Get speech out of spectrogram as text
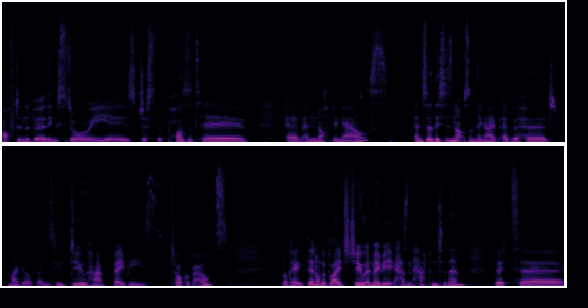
often the birthing story is just the positive um, and nothing else. And so this is not something I've ever heard my girlfriends who do have babies talk about. Okay, they're not obliged to, and maybe it hasn't happened to them, but uh,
